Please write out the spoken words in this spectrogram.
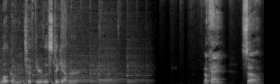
Welcome to Fearless Together. Okay, so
